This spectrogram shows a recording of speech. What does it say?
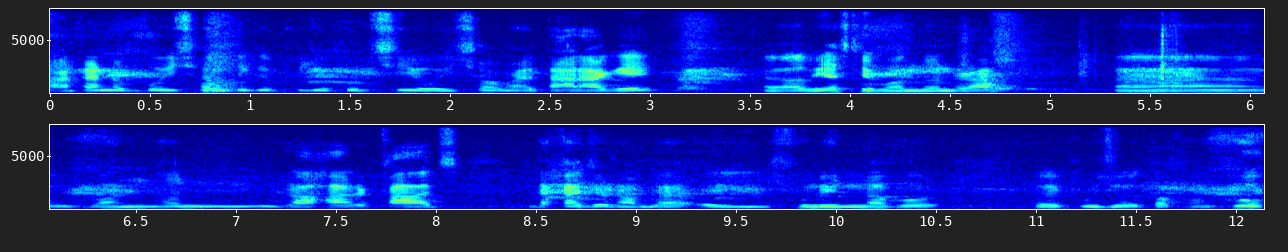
আটানব্বই সাল থেকে পুজো করছি ওই সময় তার আগে অবভিয়াসলি বন্ধন আহ, বন্ধন রাহার কাজ দেখার জন্য আমরা এই সুনীলনগর পুজো তখন খুব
